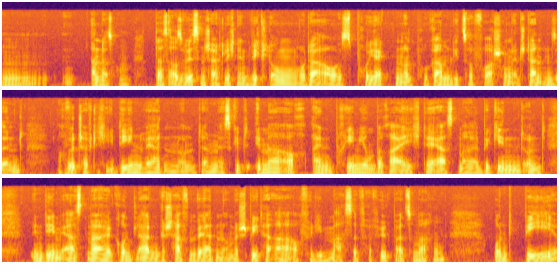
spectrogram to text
ähm, andersrum, dass aus wissenschaftlichen Entwicklungen oder aus Projekten und Programmen, die zur Forschung entstanden sind, auch wirtschaftliche Ideen werden. Und ähm, es gibt immer auch einen Premium-Bereich, der erstmal beginnt und in dem erstmal Grundlagen geschaffen werden, um es später A auch für die Masse verfügbar zu machen und B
